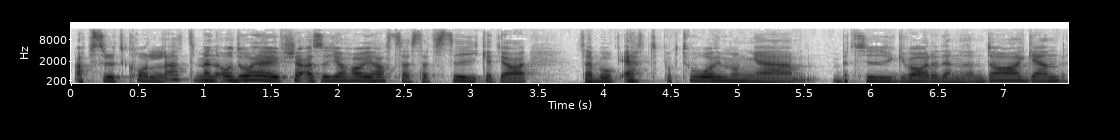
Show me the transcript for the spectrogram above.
absolut kollat. Men, och då har jag ju försökt, alltså jag har ju haft så här statistik att jag, så bok ett, bok två, hur många betyg var det den och den dagen.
